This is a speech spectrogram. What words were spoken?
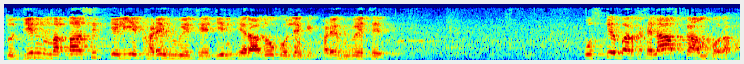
تو جن مقاصد کے لیے کھڑے ہوئے تھے، جن ارادوں کو لے کے کھڑے ہوئے تھے اس کے برخلاف کام ہو رہا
